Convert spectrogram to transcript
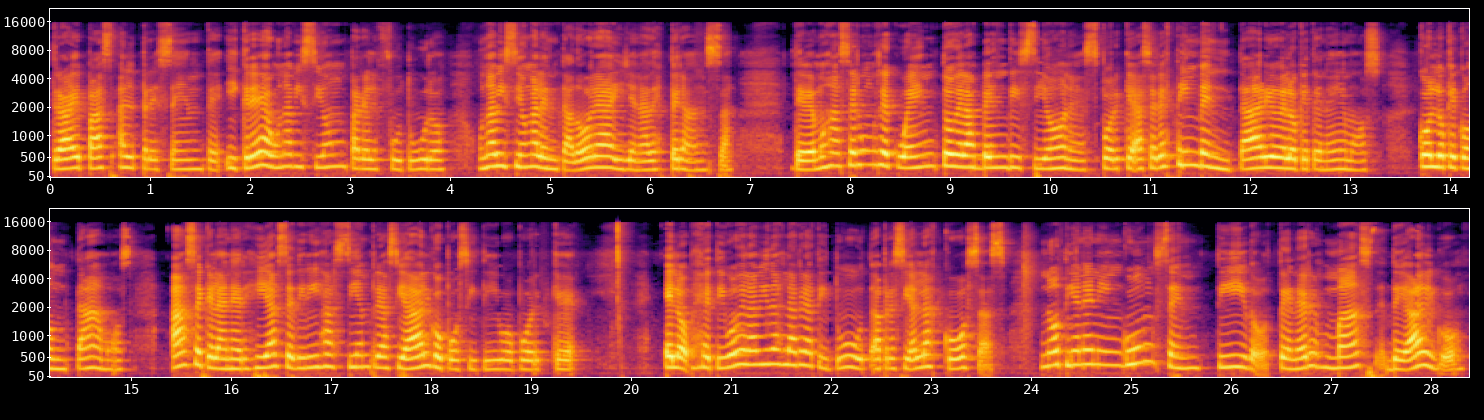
trae paz al presente y crea una visión para el futuro, una visión alentadora y llena de esperanza. Debemos hacer un recuento de las bendiciones porque hacer este inventario de lo que tenemos, con lo que contamos, hace que la energía se dirija siempre hacia algo positivo porque el objetivo de la vida es la gratitud, apreciar las cosas. No tiene ningún sentido tener más de algo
